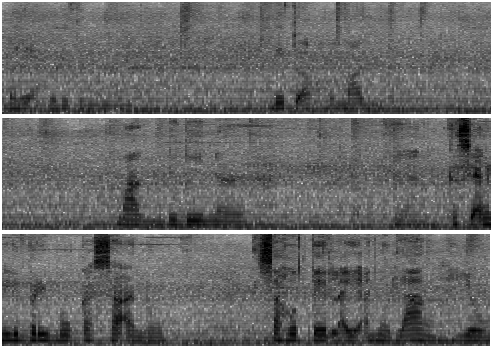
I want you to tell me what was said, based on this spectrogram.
Bali ako dito naman. Dito ako mag magdi-dinner. Yan. Kasi ang libre bukas sa ano, sa hotel ay ano lang, yung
